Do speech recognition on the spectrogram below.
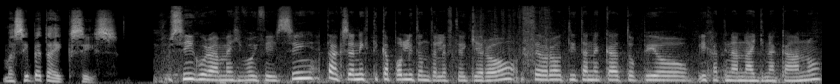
μας είπε τα εξής. Σίγουρα με έχει βοηθήσει. Εντάξει, ανοίχτηκα πολύ τον τελευταίο καιρό. Θεωρώ ότι ήταν κάτι το οποίο είχα την ανάγκη να κάνω.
